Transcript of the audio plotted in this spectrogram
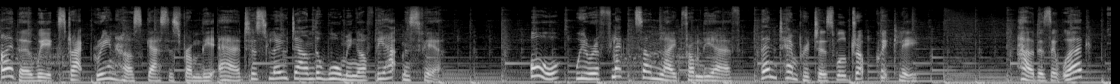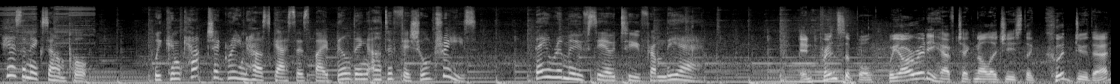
Either we extract greenhouse gases from the air to slow down the warming of the atmosphere. Or we reflect sunlight from the Earth, then temperatures will drop quickly. How does it work? Here's an example we can capture greenhouse gases by building artificial trees. They remove CO2 from the air. In principle, we already have technologies that could do that,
